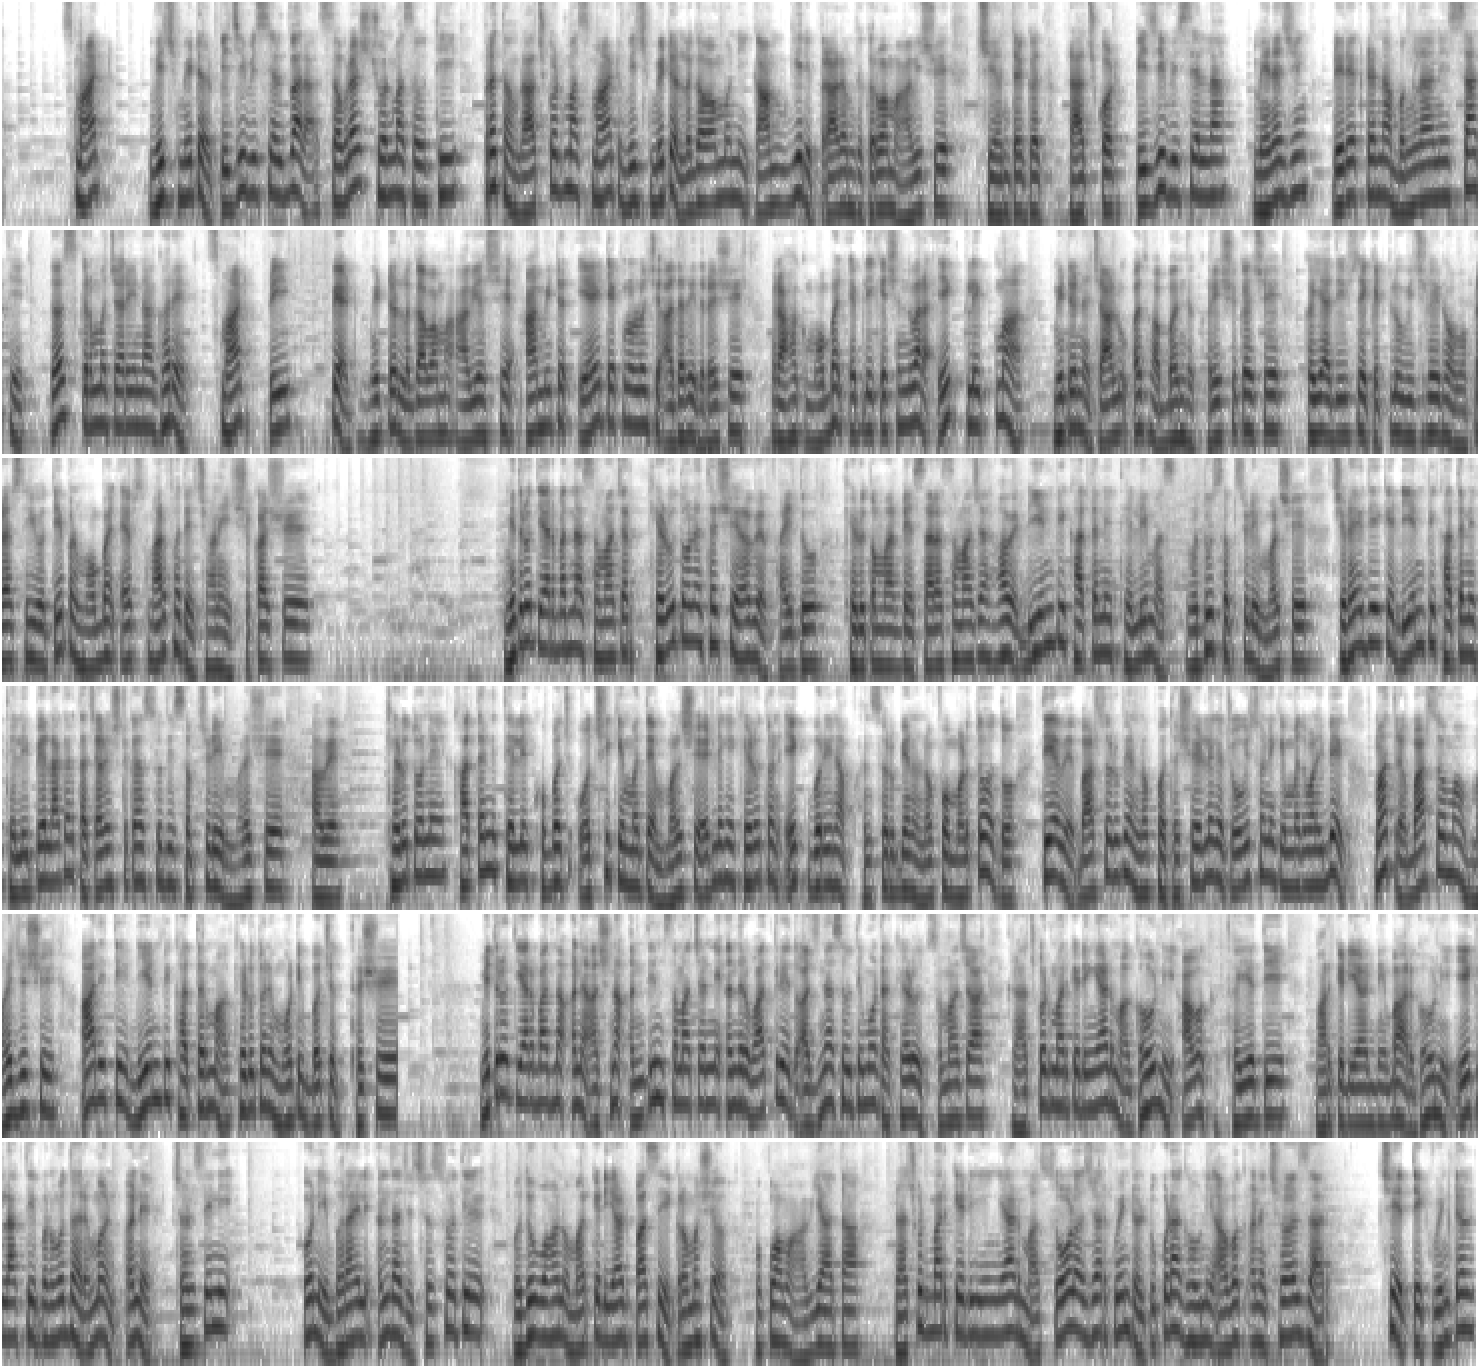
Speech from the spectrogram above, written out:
સ્માર્ટ વીજ મીટર પીજીવીસીએલ દ્વારા સૌરાષ્ટ્ર ઝોનમાં સૌથી પ્રથમ રાજકોટમાં સ્માર્ટ વીજ મીટર લગાવવાની કામગીરી પ્રારંભ કરવામાં આવી છે. જે અંતર્ગત રાજકોટ પીજીવીસીએલના મેનેજિંગ ડિરેક્ટરના બંગલાની સાથે દસ કર્મચારીના ઘરે સ્માર્ટ પ્રી પેડ મીટર લગાવવામાં આવ્યા છે. આ મીટર એઆઈ ટેકનોલોજી આધારિત રહેશે. ગ્રાહક મોબાઈલ એપ્લિકેશન દ્વારા એક ક્લિકમાં મીટરને ચાલુ અથવા બંધ કરી શકે છે. કયા દિવસે કેટલું વીજળીનો વપરાશ થયો તે પણ મોબાઈલ એપ્સ મારફતે જાણી શકાશે. મિત્રો, ત્યારબાદના સમાચાર ખેડૂતોને થશે હવે ફાયદો. ખેડૂતો માટે સારા સમાચાર. હવે ડીએનપી ખાતરની થેલીમાં વધુ સબસિડી મળશે. જણાવી દઈએ કે ડીએનપી ખાતરની થેલી પહેલાં કરતાં ચાલીસ ટકા સુધી સબસિડી મળશે. હવે ખેડૂતોને ખાતરની થેલી ખૂબ જ ઓછી કિંમતે મળશે એટલે કે ખેડૂતોને એક બોરીના પાંચસો રૂપિયાનો નફો મળતો હતો. તે હવે બારસો રૂપિયા નફો થશે એટલે કે ચોવીસોની કિંમતવાળી બેગ માત્ર બારસોમાં મળી જશે. આ રીતે ડીએનપી ખાતરમાં ખેડૂતોને મોટી બચત થશે. મિત્રો, ત્યારબાદના અને આજના અંતિમ સમાચારની અંદર વાત કરીએ તો આજના સૌથી મોટા ખેડૂત સમાચાર. રાજકોટ માર્કેટિંગ યાર્ડમાં ઘઉંની આવક થઈ હતી. માર્કેટ યાર્ડની બહાર ઘઉંની એક લાખથી પણ વધારે મન અને જણસીની ઓની ભરાયેલી અંદાજે છસોથી વધુ વાહનો માર્કેટ યાર્ડ પાસે ક્રમશઃ મૂકવામાં આવ્યા હતા. રાજકોટ માર્કેટિંગ યાર્ડમાં સોળ હજાર ક્વિન્ટલ ટુકડા ઘઉંની આવક અને છ હજાર છે તે ક્વિન્ટલ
